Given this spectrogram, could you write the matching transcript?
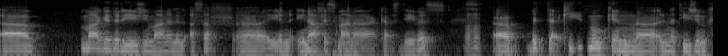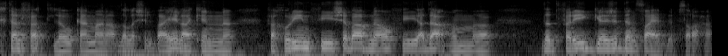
آه ما قدر يجي معنا للأسف آه ين- ينافس معنا كأس ديفيس. بالتأكيد ممكن النتيجة اختلفت لو كان معنا عبد الله شلباي لكن فخورين في شبابنا وفي أدائهم آه، ضد فريق جدا صعب بصراحة.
